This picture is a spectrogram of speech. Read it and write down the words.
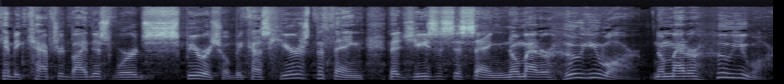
can be captured by this word spiritual because here's the thing that Jesus is saying no matter who you are, no matter who you are,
